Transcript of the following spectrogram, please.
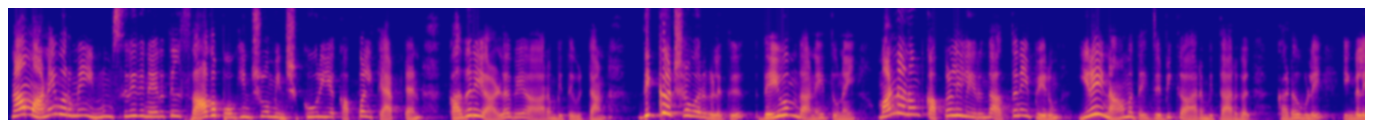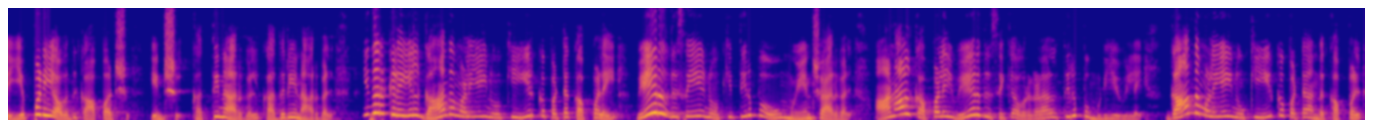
நாம் அனைவருமே இன்னும் சிறிது நேரத்தில் சாகப் போகின்றோம் என்று கூறிய கப்பல் கேப்டன் கதறி அழவே ஆரம்பித்து விட்டான் திக்கற்றவர்களுக்கு தெய்வம் தானே துணை? மன்னனும் கப்பலில் இருந்த அத்தனை பேரும் இறை நாமத்தை ஜெபிக்க ஆரம்பித்தார்கள். கடவுளை எங்களை எப்படியாவது காப்பாற்று என்று கத்தினார்கள் கதறினார்கள். இதற்கிடையில் காந்தமலையை நோக்கி ஈர்க்கப்பட்ட கப்பலை வேறு திசையை நோக்கி திருப்பவும் முயன்றார்கள். ஆனால் கப்பலை வேறு திசைக்கு அவர்களால் திருப்ப முடியவில்லை. காந்தமலையை நோக்கி ஈர்க்கப்பட்ட அந்த கப்பல்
